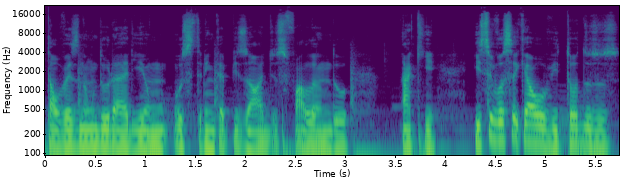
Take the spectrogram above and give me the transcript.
talvez não durariam os 30 episódios falando aqui. E se você quer ouvir todos os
